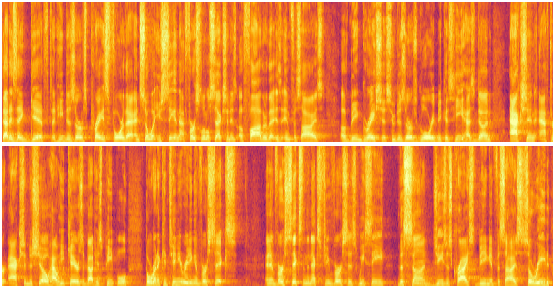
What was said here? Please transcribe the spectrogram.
That is a gift, and He deserves praise for that. And so, what you see in that first little section is a Father that is emphasized of being gracious, who deserves glory because He has done action after action to show how He cares about His people. But we're going to continue reading in verse 6. And in verse 6, in the next few verses, we see the Son, Jesus Christ, being emphasized. So read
